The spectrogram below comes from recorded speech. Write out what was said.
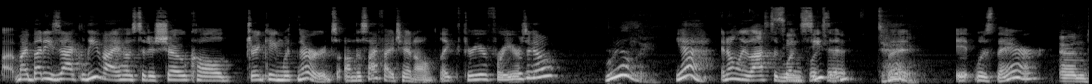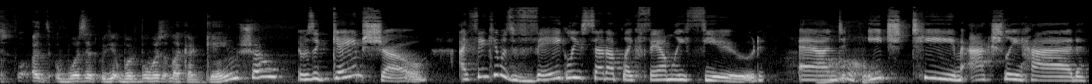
Uh, my buddy Zach Levi hosted a show called Drinking with Nerds on the Sci-Fi Channel like three or four years ago. Really? Yeah, it only lasted one season. legit. Dang. It was there. And uh, was it was it like a game show? It was a game show. I think it was vaguely set up like Family Feud. And Oh. each team actually had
